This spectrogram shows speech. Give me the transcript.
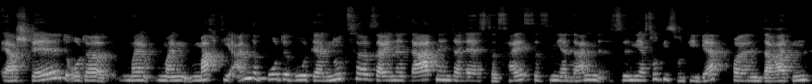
erstellt oder man, man, macht die Angebote, wo der Nutzer seine Daten hinterlässt. Das heißt, das sind ja dann sind ja sowieso die wertvollen Daten,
